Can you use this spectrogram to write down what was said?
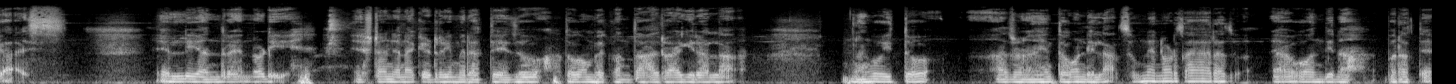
ಗಾಯ್ಸ್ ಎಲ್ಲಿ ಅಂದರೆ ನೋಡಿ, ಎಷ್ಟೊಂದು ಜನಕ್ಕೆ ಡ್ರೀಮ್ ಇರುತ್ತೆ ಇದು, ತೊಗೊಬೇಕು ಅಂತ ಆದರೂ ಆಗಿರಲ್ಲ. ನನಗೂ ಇತ್ತು, ಆದರೂ ಏನು ತೊಗೊಂಡಿಲ್ಲ. ಸುಮ್ಮನೆ ನೋಡ್ತಾ ಇರೋದು ಯಾವ ಒಂದಿನ ಬರುತ್ತೆ.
